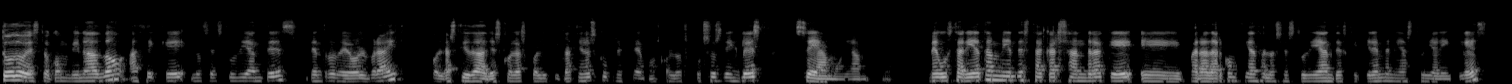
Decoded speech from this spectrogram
todo esto combinado hace que los estudiantes dentro de Albright, con las ciudades, con las cualificaciones que ofrecemos, con los cursos de inglés, sea muy amplio. Me gustaría también destacar, Sandra, que eh, para dar confianza a los estudiantes que quieren venir a estudiar inglés,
